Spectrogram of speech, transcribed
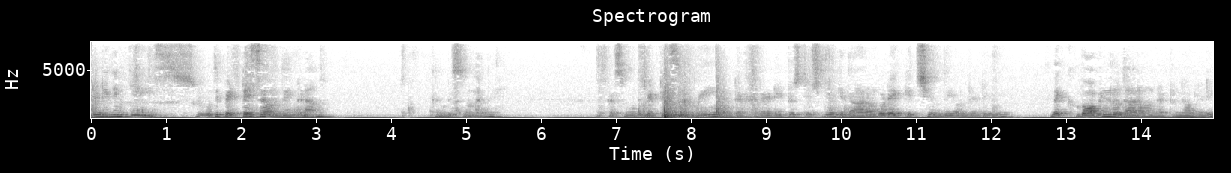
ఆల్రెడీ దీనికి సూది పెట్టేసే ఉంది ఇక్కడ. కనిపిస్తుందండి. ఇక్కడ సూది పెట్టేసింది అండ్ రెడీ టు స్టిచ్ దీనికి దారం కూడా ఎక్కించి ఉంది ఆల్రెడీ. లైక్ బాబిన్లో దారం ఉన్నట్టుంది ఆల్రెడీ.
